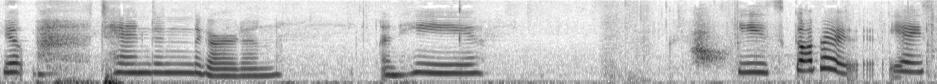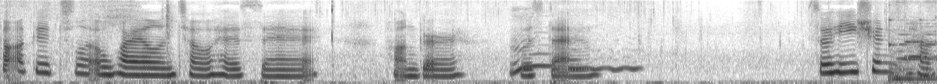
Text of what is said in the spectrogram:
Yep, tending the garden. And he... He's got about... Yeah, he's got a good little while until his uh, hunger goes down. So he shouldn't have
